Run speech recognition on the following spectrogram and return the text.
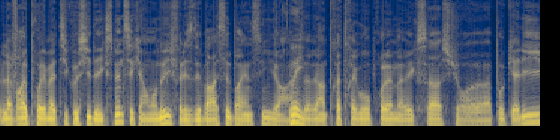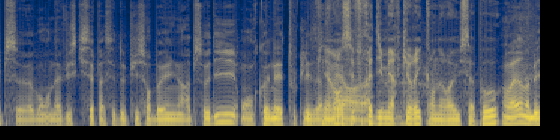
la vraie problématique aussi des X-Men, c'est qu'à un moment donné, il fallait se débarrasser de Brian Singer. Oui. Ils avaient un très très gros problème avec ça sur euh, Apocalypse. Euh, bon, on a vu ce qui s'est passé depuis sur Bohemian Rhapsody. On connaît toutes les Finalement, affaires. c'est euh, Freddie Mercury qui en aurait eu sa peau. Ouais, non mais,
